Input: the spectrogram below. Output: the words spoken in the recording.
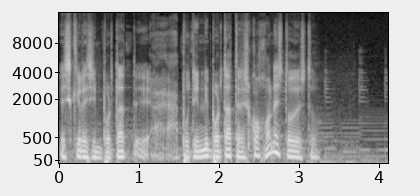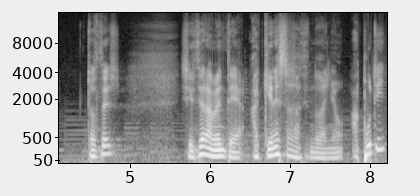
Es que les importa, a Putin le importa tres cojones todo esto. Entonces, sinceramente, ¿a quién estás haciendo daño? ¿A Putin?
